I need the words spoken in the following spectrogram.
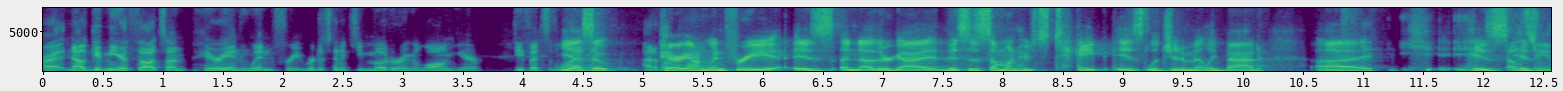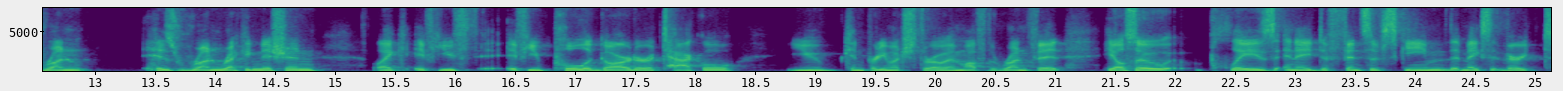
All right, now give me your thoughts on Perrion Winfrey. We're just going to keep motoring along here. Defensive line. Yeah, so Perrion Winfrey is another guy. This is someone whose tape is legitimately bad. Uh, his his run his run recognition like if you if you pull a guard or a tackle you can pretty much throw him off the run fit. He also plays in a defensive scheme that makes it very t-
